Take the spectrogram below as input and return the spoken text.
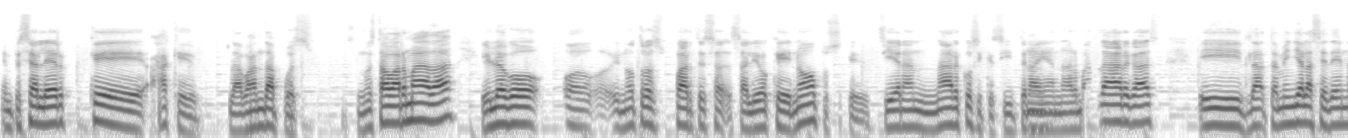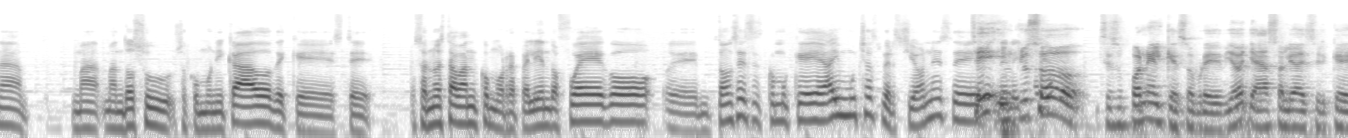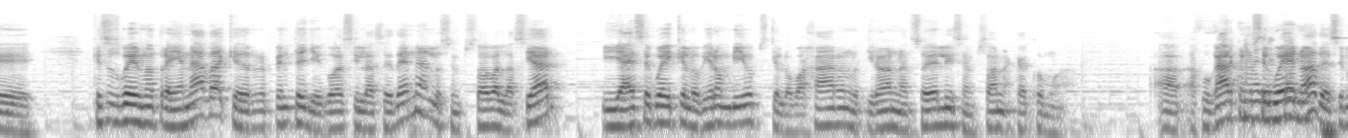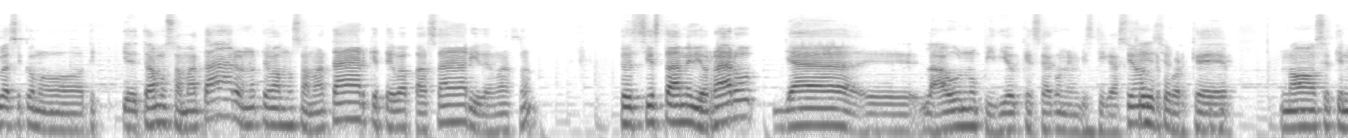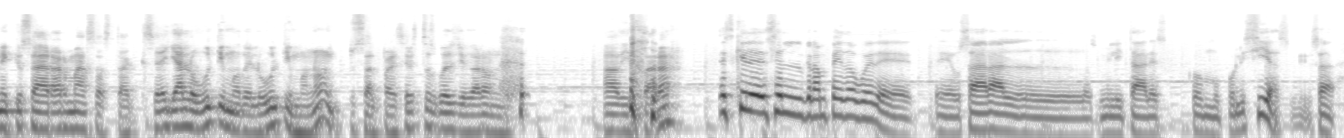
empecé a leer que, ah, que la banda pues no estaba armada y luego o, en otras partes sa- salió que no, pues que sí eran narcos y que sí traían armas largas y la- también ya la Sedena ma- mandó su, su comunicado de que este o sea, no estaban como repeliendo fuego. eh, entonces, es como que hay muchas versiones de. Sí, de incluso se supone el que sobrevivió ya salió a decir que, que esos güeyes no traían nada, que de repente llegó así la Sedena, los empezó a balacear y a ese güey que lo vieron vivo, pues que lo bajaron, lo tiraron al suelo y se empezaron acá como a, a- a jugar con ese güey, ¿no? A decirlo así como te, te vamos a matar o no te vamos a matar, qué te va a pasar y demás, ¿no? Entonces sí está medio raro, ya eh, la ONU pidió que se haga una investigación, Sí, que porque no se tiene que usar armas hasta que sea ya lo último de lo último, ¿no? Y pues al parecer estos güeyes llegaron a, a disparar. Es que es el gran pedo, güey, de, de usar a los militares como policías, güey. O sea,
